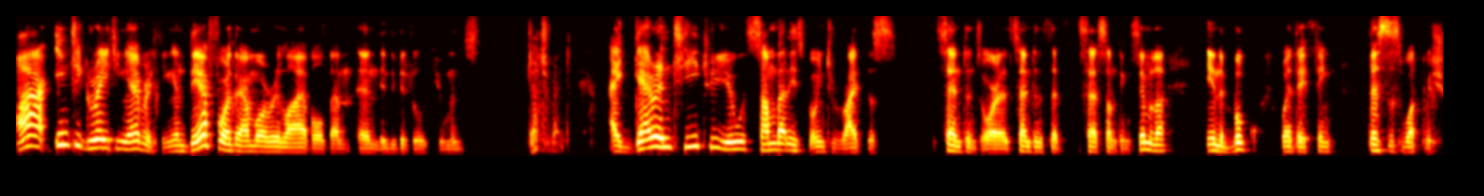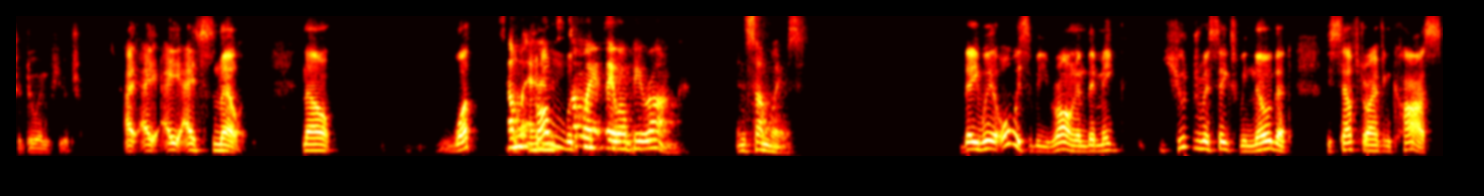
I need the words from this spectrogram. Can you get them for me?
are integrating everything, and therefore they are more reliable than an individual human's judgment. I guarantee to you, somebody is going to write this sentence or a sentence that says something similar in a book where they think this is what we should do in future. I, I, I smell it. Now, what some, the problem in some ways they won't be wrong. In some ways, they will always be wrong, and they make huge mistakes. We know that the self-driving cars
